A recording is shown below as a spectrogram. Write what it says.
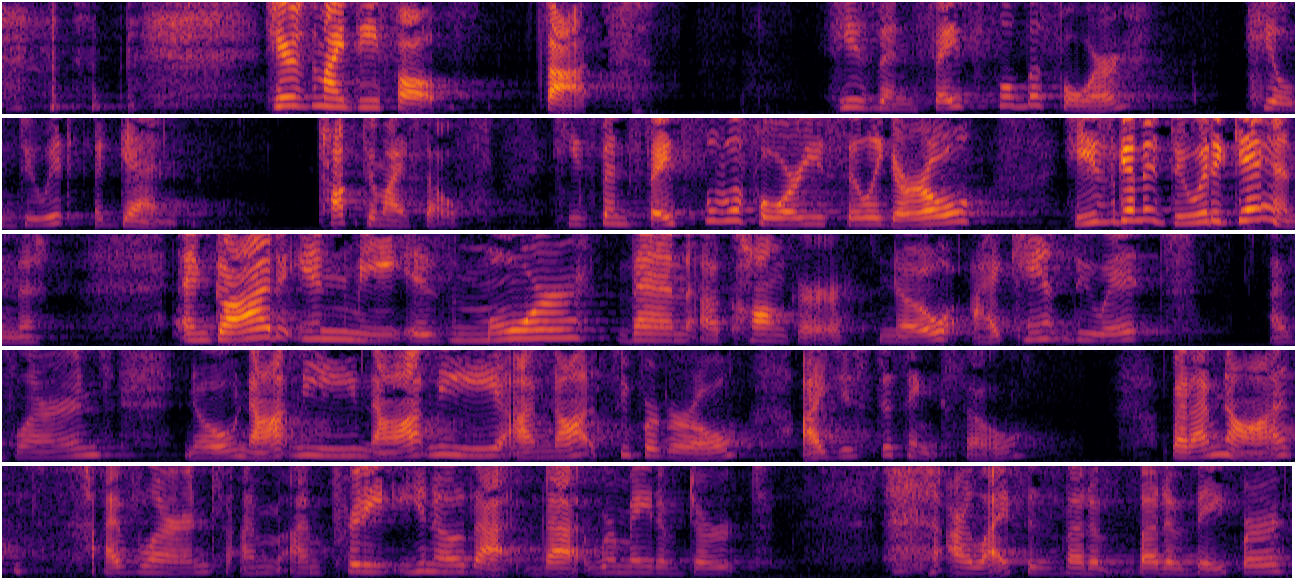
Here's my default thoughts He's been faithful before, He'll do it again. Talk to myself. He's been faithful before, you silly girl. He's going to do it again. And God in me is more than a conqueror. No, I can't do it. I've learned. No, not me, not me. I'm not Supergirl. I used to think so, but I'm not. I've learned. I'm, I'm pretty, you know, that, that we're made of dirt. Our life is but a, but a vapor.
